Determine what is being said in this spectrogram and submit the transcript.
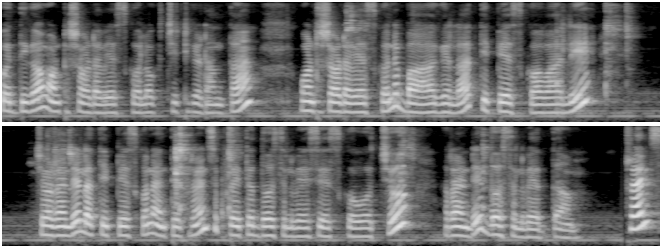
కొద్దిగా వంట సోడా వేసుకోవాలి. ఒక చిటికెడంతా వంట సోడా వేసుకొని బాగా ఇలా తిప్పేసుకోవాలి. చూడండి ఇలా తిప్పేసుకొని అంతే ఫ్రెండ్స్. ఇప్పుడైతే దోశలు వేసేసుకోవచ్చు. రండి దోశలు వేద్దాం. ఫ్రెండ్స్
